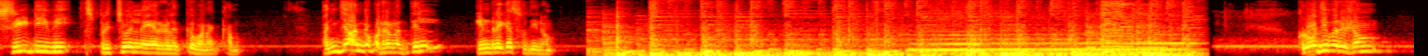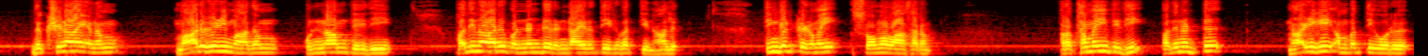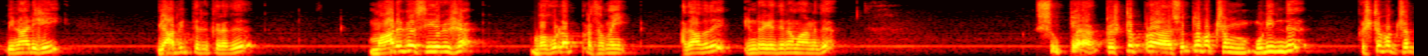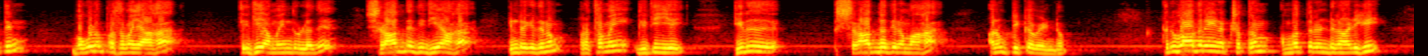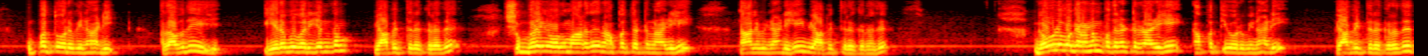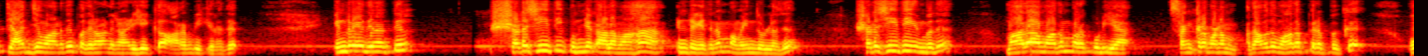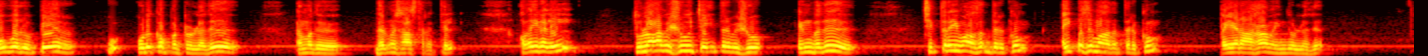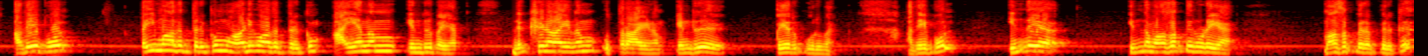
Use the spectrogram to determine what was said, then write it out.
Sri TV spiritual நேயர்களுக்கு வணக்கம். பஞ்சாங்க பட்டணத்தில் இன்றைய சுதினம். குரோதி வருஷம் தட்சிணாயனம் மார்கழி மாதம் ஒன்றாம் தேதி பதினாறு பன்னெண்டு ரெண்டாயிரத்தி இருபத்தி நாலு திங்கட்கிழமை சோமவாசரம். பிரதமை திதி பதினெட்டு நாழிகை ஐம்பத்தி ஒரு வினாடிகை வியாபித்திருக்கிறது. மார்கசீருஷ பகுள பிரதமை அதாவது இன்றைய தினமானது சுக்ல கிருஷ்ணப்ர சுக்லபக்ஷம் முடிந்து கிருஷ்ணபக்ஷத்தின் பகுள பிரதமையாக திதி அமைந்துள்ளது. ஸ்ராத்த திதியாக இன்றைய தினம் பிரதமை திதியை இரு ஸ்ராத்த தினமாக அனுஷ்டிக்க வேண்டும். திருவாதிரை நட்சத்திரம் ஐம்பத்தி ரெண்டு நாழிகை முப்பத்தோரு வினாடி அதாவது இரவு பரியந்தம் வியாபித்திருக்கிறது. சுப்ர யோகமானது நாற்பத்தெட்டு நாழிகை நாலு வினாடிகை வியாபித்திருக்கிறது. கௌளவகரணம் பதினெட்டு நாழிகை நாற்பத்தி ஒரு வினாடி வியாபித்திருக்கிறது. தியாஜ்யமானது பதினாலு நாழிகைக்கு ஆரம்பிக்கிறது. இன்றைய தினத்தில் ஷடசீதி புண்ணிய காலமாக இன்றைய தினம் அமைந்துள்ளது. ஷடசீதி என்பது மாதா மாதம் வரக்கூடிய சங்கிரமணம் அதாவது மாதப்பிறப்புக்கு ஒவ்வொரு பேர் கொடுக்கப்பட்டுள்ளது. நமது தர்மசாஸ்திரத்தில். அவைகளில் துலா விஷு சைத்திர விஷு என்பது சித்திரை மாதத்திற்கும் ஐப்பசி மாதத்திற்கும் பெயராக அமைந்துள்ளது. அதேபோல் தை மாதத்திற்கும் ஆடி மாதத்திற்கும் அயனம் என்று பெயர். தட்சிணாயனம் உத்தராயணம் என்று பெயர் கூறுவர். அதேபோல் இந்தைய இந்த மாதத்தினுடைய மாசப்பிறப்பிற்கு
